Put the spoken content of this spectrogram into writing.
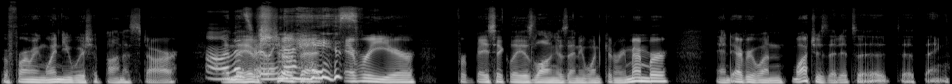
performing When You Wish Upon a Star. Oh, and that's they have really showed nice. that every year for basically as long as anyone can remember. And everyone watches it. It's a, it's a thing.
